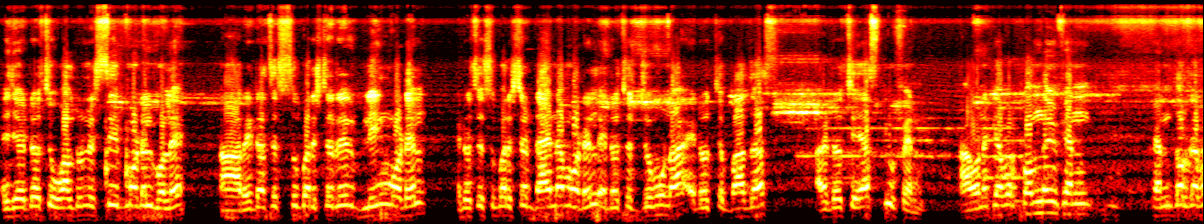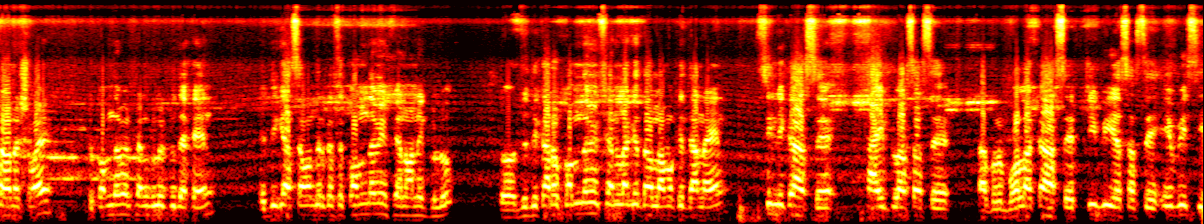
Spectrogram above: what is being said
এই যে এটা হচ্ছে ওয়ালটনের সেফ মডেল বলে। আর এটা হচ্ছে সুপার সুপারস্টারের ব্লিং মডেল, এটা হচ্ছে সুপারস্টার ডায়না মডেল, এটা হচ্ছে যমুনা, এটা হচ্ছে বাজাজ, আর এটা হচ্ছে এসকিউ ফ্যান। আর অনেকে আবার কম দামি ফ্যান ফ্যান দরকার হয় অনেক সময়। তো কম দামের ফ্যানগুলো একটু দেখেন। এদিকে আছে আমাদের কাছে কম দামি ফ্যান অনেকগুলো। তো যদি কারও কম দামি ফ্যান লাগে তাহলে আমাকে জানায়েন। সিলিকা আছে হাই প্লাস আছে, তারপরে বলাকা আছে, টিভিএস আছে, এবিসি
